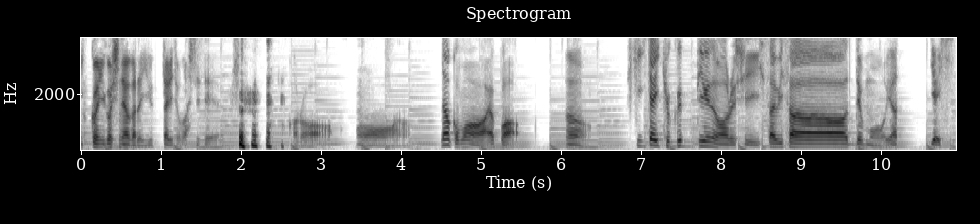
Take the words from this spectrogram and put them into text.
ニッコニコしながら言ったりとかしてて。だから、うんなんかまあ、やっぱ、うん。弾きたい曲っていうのはあるし、久々でもや、いや、ひ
